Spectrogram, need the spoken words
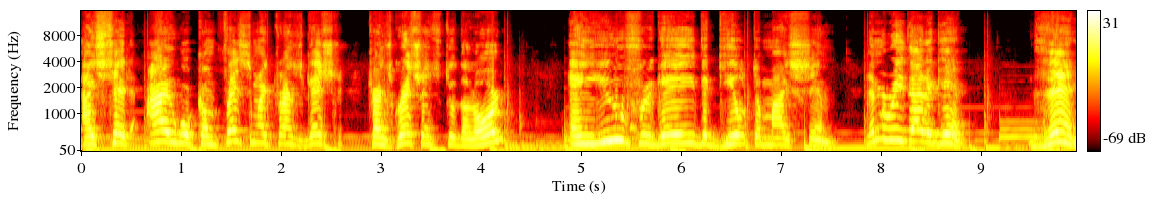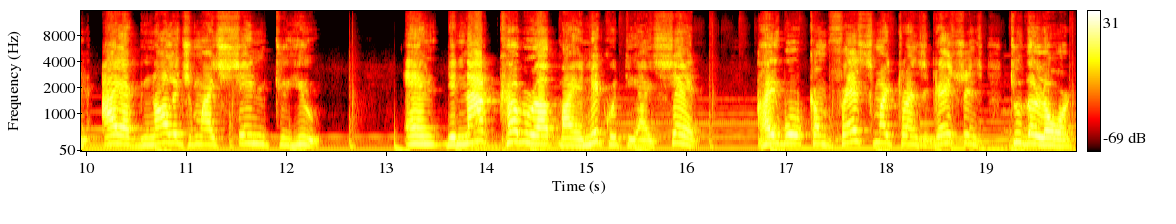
I said, I will confess my transgress- transgressions to the Lord, and you forgave the guilt of my sin. Let me read that again. Then I acknowledged my sin to you and did not cover up my iniquity. I said, I will confess my transgressions to the Lord,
